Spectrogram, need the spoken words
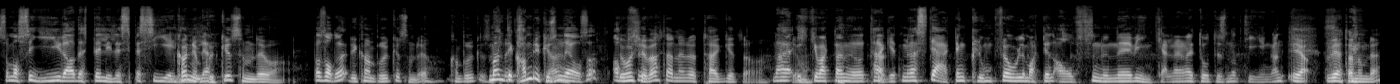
som også gir da dette lille spesielle Kan jo brukes som det òg. Hva sa du? De kan brukes som det. Kan brukes som Men det kan brukes som det også. også. Du har ikke vært der nede og tagget? Da, Nei, jeg har ikke vært der nede og tagget, men jeg stjal en klump fra Ole Martin Alfsen under vinkelleren i 2010 en gang. Ja, Vet han om det?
